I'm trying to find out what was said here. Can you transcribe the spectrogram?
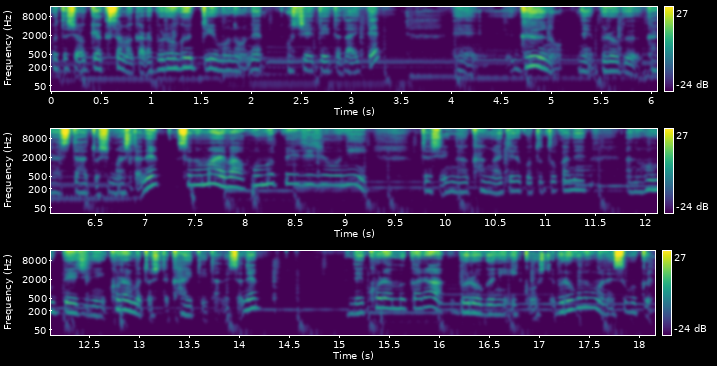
私はお客様からブログっていうものをね教えていただいて、えー、グーのねブログからスタートしましたね。その前はホームページ上に私が考えてることとかねあのホームページにコラムとして書いていたんですよね。でコラムからブログに移行してブログの方がねすごく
